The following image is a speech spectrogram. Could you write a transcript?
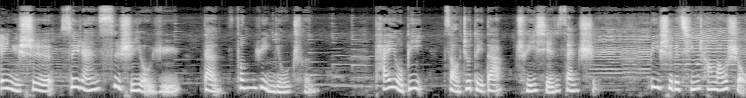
A 女士虽然四十有余，但风韵犹存。牌友 B 早就对她垂涎三尺。B 是个情场老手，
